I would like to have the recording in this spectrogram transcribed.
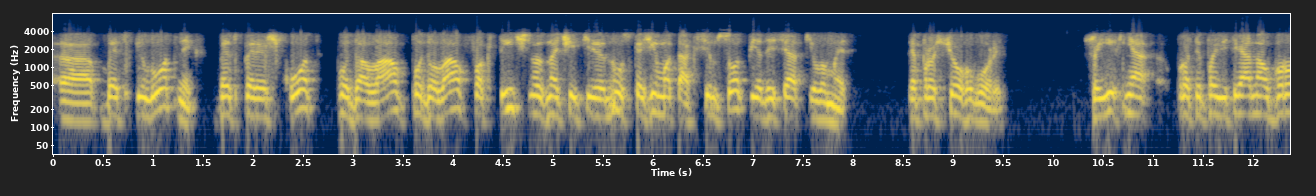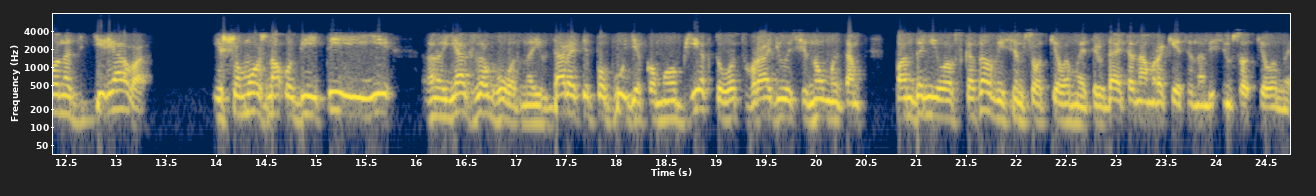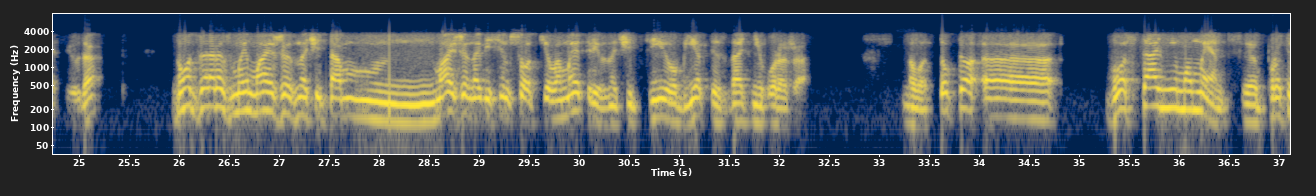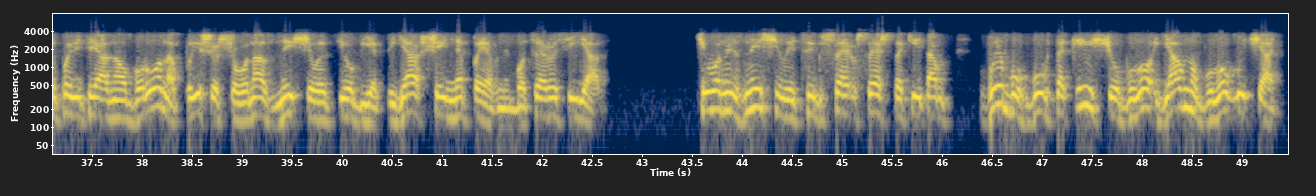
безпілотник без перешкод подолав, подолав фактично, значить, е, ну скажімо так, 750 кілометрів. Це про що говорить? Що їхня протиповітряна оборона дірява, і що можна обійти її е, як завгодно і вдарити по будь-якому об'єкту. От в радіусі, ну ми там пан Данілов сказав 800 кілометрів. Дайте нам ракети на 800 кілометрів. Да? Ну от зараз ми майже, значить, там майже на 800 кілометрів, значить, ці об'єкти здатні уражати. Ну тобто, е, в останній момент е, протиповітряна оборона пише, що вона знищила ці об'єкти. Я ще й не певний, бо це росіяни. Чи вони знищили це все, все ж таки там вибух був такий, що було явно було влучання.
